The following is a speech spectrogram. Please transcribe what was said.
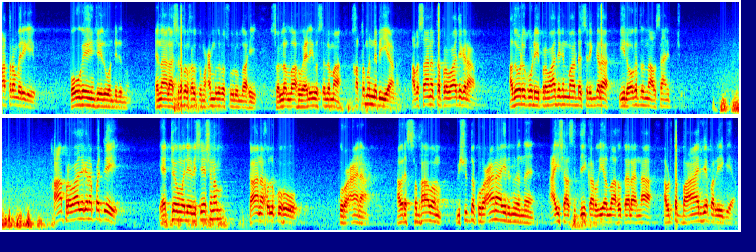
മാത്രം വരികയും പോവുകയും ചെയ്തുകൊണ്ടിരുന്നു. എന്നാൽ അഷ്റഫുൽ ഹൽക്ക് മുഹമ്മദ് റസൂലുല്ലാഹി സ്വല്ലല്ലാഹു അലൈഹി വസല്ലമ ഹത്തമുൻ നബിയാണ് അവസാനത്തെ പ്രവാചകനാണ്. അതോടുകൂടി പ്രവാചകന്മാരുടെ ശൃംഖല ഈ ലോകത്ത് നിന്ന് അവസാനിപ്പിച്ചു. ആ പ്രവാചകനെ പറ്റി ഏറ്റവും വലിയ വിശേഷണം കാന ഹുൽക്കുഹു ഖുർആന അവരുടെ സ്വഭാവം വിശുദ്ധ ഖുർആാനായിരുന്നു എന്ന് ആയിഷ സിദ്ദീഖ് റളി അള്ളാഹു താല എന്ന അവിടുത്തെ ഭാര്യ പറയുകയാണ്.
